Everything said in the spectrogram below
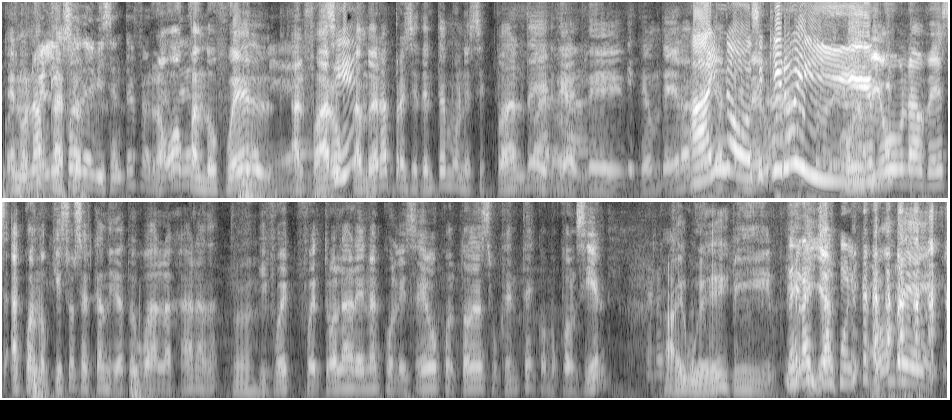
En Cuando una fue el hijo ocasión- de Vicente Fernández. No, cuando fue el. Alfaro, ¿Sí? cuando era presidente municipal de, de, de, de donde era. Ay, no, sí primero, quiero ir. Volvió una vez a cuando quiso ser candidato de Guadalajara, ¿no? Ah. Y fue, fue, entró a la arena Coliseo con toda su gente, como con 100. Ay, güey. Y, y ya- hombre,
